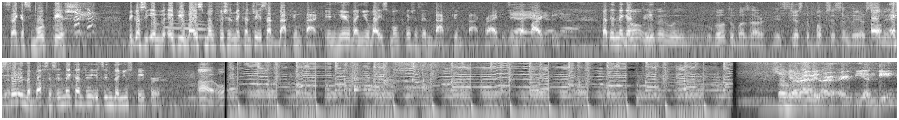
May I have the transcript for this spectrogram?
it's like a smoked fish. Because if, if you buy smoked fish in my country, it's not vacuum pack. In here, when you buy smoked fish, it's in vacuum pack, right? It's in the yeah, party. Yeah. But in my no, country, even we'll, we'll go to bazaar. It's just the boxes and they are oh, in it's there. still in the boxes. In my country, it's in the newspaper. Ah, oh. So we arrived at our Airbnb,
